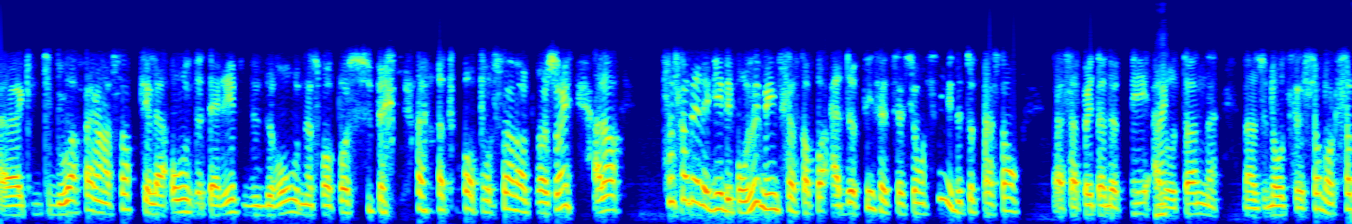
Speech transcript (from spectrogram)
euh, qui, doit faire en sorte que la hausse de tarif du drone ne soit pas supérieure à 3% l'an prochain. Alors, ça sera bel et bien déposé, même si ça ne sera pas adopté cette session-ci, mais de toute façon, euh, ça peut être adopté à l'automne dans une autre session. Donc ça,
